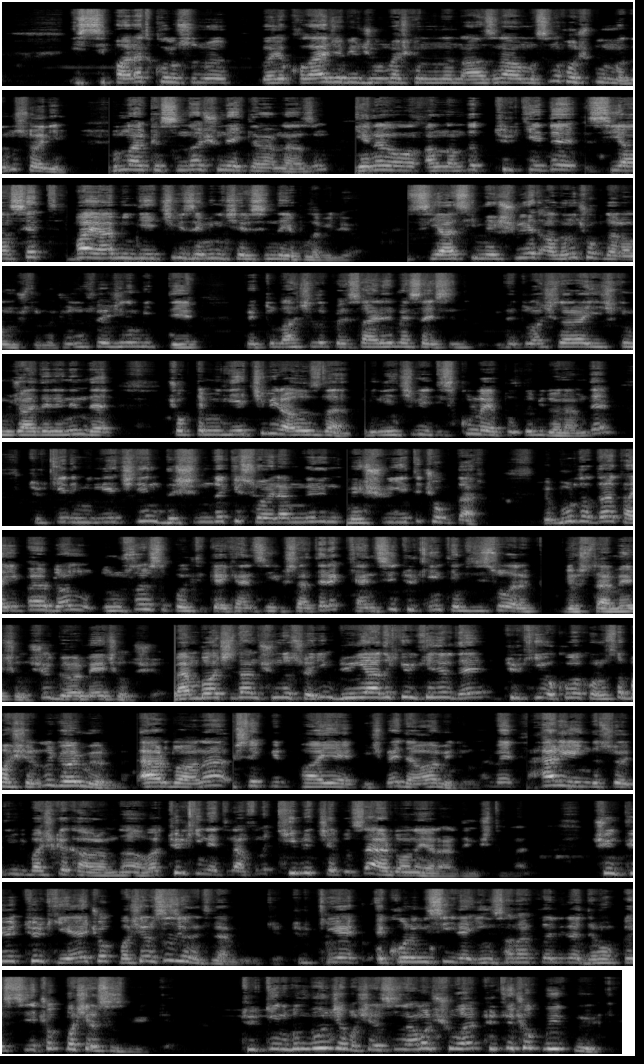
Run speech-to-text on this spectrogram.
istihbarat konusunu böyle kolayca bir cumhurbaşkanının ağzına almasını hoş bulmadığımı söyleyeyim. Bunun arkasından şunu eklemem lazım. Genel anlamda Türkiye'de siyaset bayağı milliyetçi bir zemin içerisinde yapılabiliyor. Siyasi meşruiyet alanı çok daralmış durumda. Çözüm sürecinin bittiği, Fethullahçılık vesaire meselesi, Fethullahçılara ilişkin mücadelenin de çok da milliyetçi bir ağızla, milliyetçi bir diskurla yapıldığı bir dönemde Türkiye'de milliyetçiliğin dışındaki söylemlerin meşruiyeti çok dar. Ve burada da Tayyip Erdoğan uluslararası politikaya kendisini yükselterek kendisi Türkiye'nin temsilcisi olarak göstermeye çalışıyor, görmeye çalışıyor. Ben bu açıdan şunu da söyleyeyim. Dünyadaki ülkeleri de Türkiye'yi okuma konusunda başarılı görmüyorum. Erdoğan'a yüksek bir paye biçmeye devam ediyorlar. Ve her yayında söylediğim bir başka kavram daha var. Türkiye'nin etrafında kibrit çakılsa Erdoğan'a yarar demiştim ben. Çünkü Türkiye çok başarısız yönetilen bir ülke. Türkiye ekonomisiyle, insan haklarıyla, demokrasisiyle çok başarısız bir ülke. Türkiye'nin bunca başarısız ama şu var, Türkiye çok büyük bir ülke.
